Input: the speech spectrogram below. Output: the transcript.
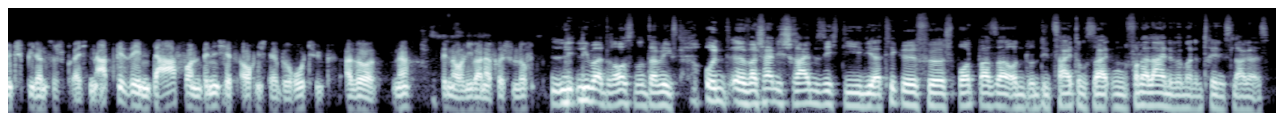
Mitspielern zu sprechen. Abgesehen davon bin ich jetzt auch nicht der Bürotyp. Also ne, bin auch lieber in der frischen Luft. Lieber draußen unterwegs. Und äh, wahrscheinlich schreiben sich die, die Artikel für Sportbuzzer und, und die Zeitungsseiten von alleine, wenn man im Trainingslager ist.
